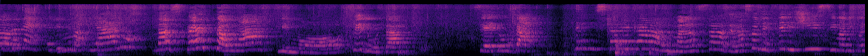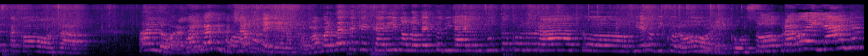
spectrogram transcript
te l'ho Laio. detto, adesso lo apriamo. Ma aspetta un attimo. Seduta. Seduta. Devi stare calma, Anastasia. Anastasia è felicissima di questa cosa. Allora, guardate, facciamo vedere un po', ma guardate che carino l'ovetto di Lion tutto colorato, pieno di colori, con sopra Noi Lion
